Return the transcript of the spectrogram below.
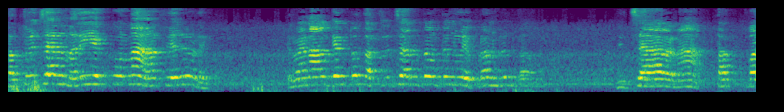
తత్వ మరీ ఎక్కువ ఉన్నా ఫెయిల్యూర్ అయిపోతుంది ఇరవై నాలుగు గంటలు తత్వ ఉంటే నువ్వు ఎప్పుడు అనుకుంటావు? విచారణ తత్వ.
